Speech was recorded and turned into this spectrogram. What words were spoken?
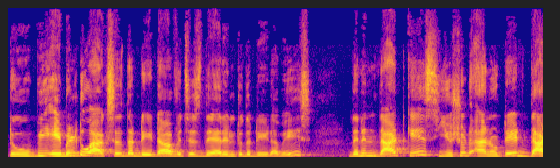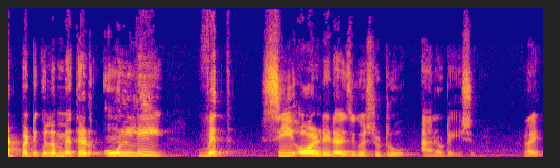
to be able to access the data which is there into the database, then in that case you should annotate that particular method only with see all data is equals to true annotation, right?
